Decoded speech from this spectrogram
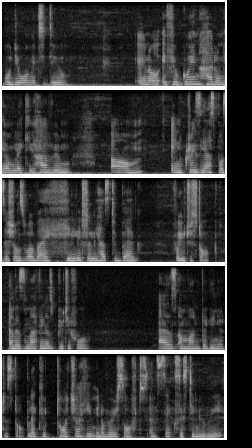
what do you want me to do? You know, if you're going hard on him, like you have him um in crazy ass positions whereby he literally has to beg for you to stop. And there's nothing as beautiful as a man begging you to stop. Like you torture him in a very soft and sexy, steamy way.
